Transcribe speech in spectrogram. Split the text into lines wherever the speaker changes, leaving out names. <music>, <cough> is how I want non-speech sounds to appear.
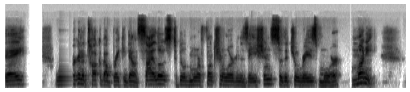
today. We're going to talk about breaking down silos to build more functional organizations so that you'll raise more money.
